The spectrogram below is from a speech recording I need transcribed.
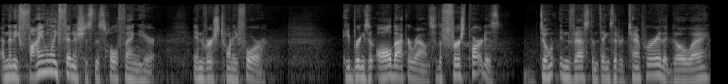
And then he finally finishes this whole thing here in verse 24. He brings it all back around. So the first part is don't invest in things that are temporary, that go away.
